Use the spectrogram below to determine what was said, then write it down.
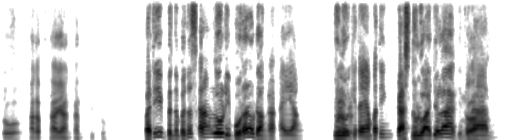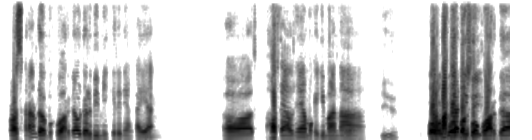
tuh sangat disayangkan situ Berarti bener-bener sekarang lu liburan udah nggak kayak yang dulu kita yang penting gas dulu aja lah gitu Nggak. kan. Kalau sekarang udah berkeluarga udah lebih mikirin yang kayak Hmm. Eh, hotelnya mau kayak gimana. iya. kalau Aman gua kan nih pasti bawa keluarga.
